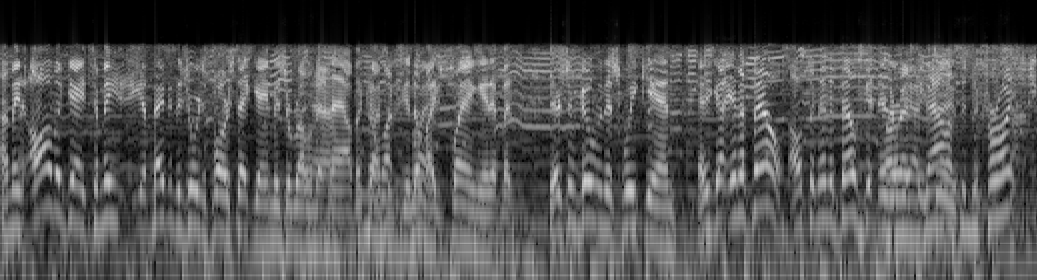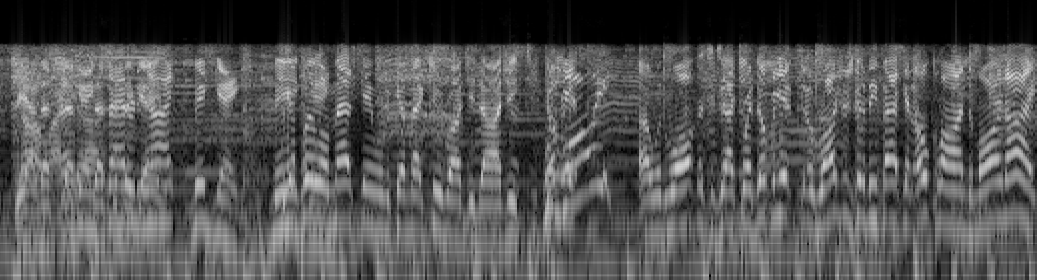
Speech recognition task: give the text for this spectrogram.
I mean, all the games. To me, maybe the Georgia Florida State game is irrelevant Yeah. now because Nobody's you know, nobody's playing in it. But there's some good one this weekend, and you got NFL. Also, NFL's getting Oh, yeah, interesting Dallas too. and Detroit. Yeah, Oh, that's- that's- game that's a big Saturday game. night. Big game. We Big got to play a little match game when we come back too, Roger Dodgy. With Wally? uh, with Walt. That's exactly right. Don't forget, uh, Roger's going to be back in Oaklawn tomorrow night,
